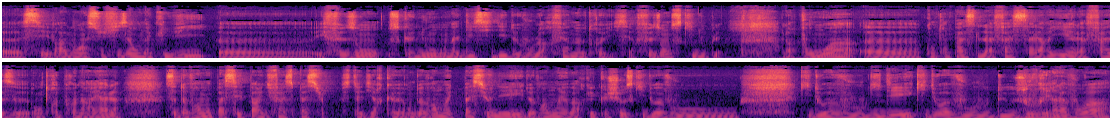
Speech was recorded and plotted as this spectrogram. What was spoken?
Euh, c'est vraiment insuffisant. On n'a qu'une vie et faisons ce que nous, on a décidé de vouloir faire de notre vie. C'est-à-dire faisons ce qui nous plaît. Alors pour moi, quand on passe de la phase salariée à la phase entrepreneuriale, ça doit vraiment passer par une phase passion. C'est-à-dire qu'on doit vraiment être passionné, il doit vraiment y avoir quelque chose qui doit vous, qui doit vous guider, qui doit vous, ouvrir la voie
